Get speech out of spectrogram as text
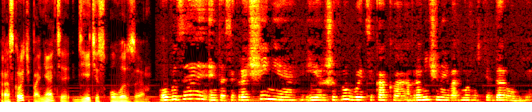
Раскройте понятие «дети с ОВЗ». ОВЗ – это сокращение и расшифровывается как ограниченные возможности здоровья.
